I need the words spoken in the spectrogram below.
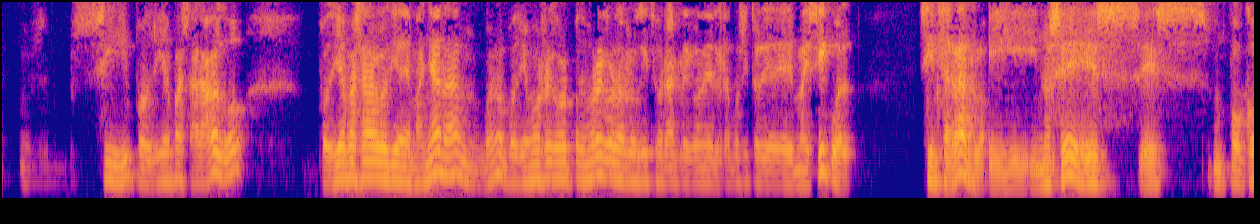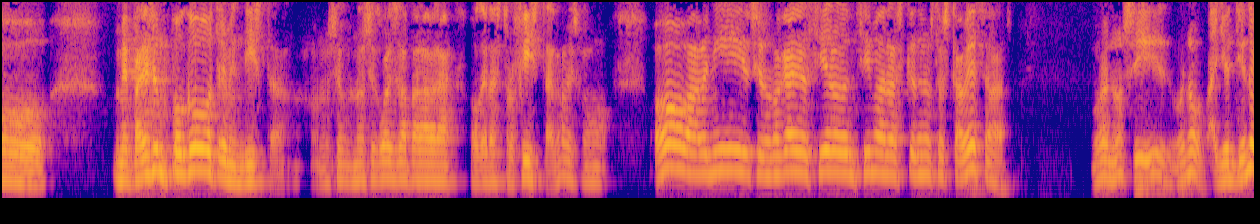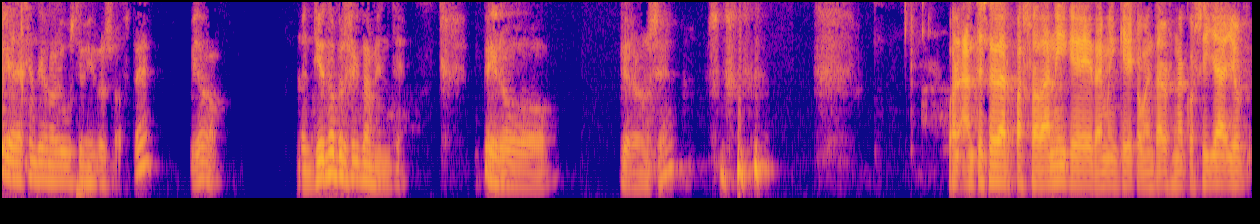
sí, podría pasar algo, podría pasar algo el día de mañana, bueno, podríamos podemos recordar lo que hizo Oracle con el repositorio de MySQL sin cerrarlo. Y, no sé, es, es un poco, me parece un poco tremendista. No sé, no sé cuál es la palabra, o catastrofista, ¿no? Es como, oh, va a venir, se nos va a caer el cielo encima de, las, de nuestras cabezas. Bueno, sí, bueno, yo entiendo que hay gente que no le guste Microsoft, ¿eh? Cuidado. Lo entiendo perfectamente. Pero, pero no sé. Bueno, antes de dar paso a Dani, que también quiere comentaros una cosilla, yo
